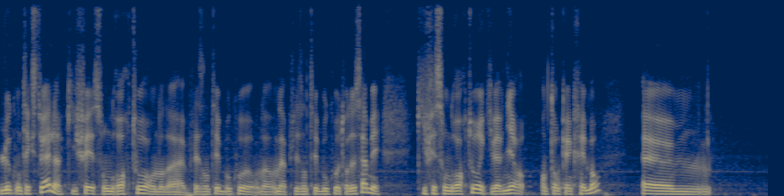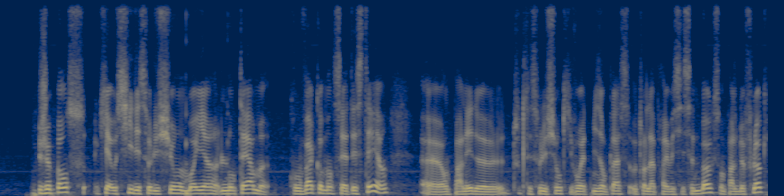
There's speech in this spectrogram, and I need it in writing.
Le contextuel, qui fait son grand retour, on en a plaisanté beaucoup, on a, on a plaisanté beaucoup autour de ça, mais qui fait son grand retour et qui va venir en tant qu'incrément. Euh, je pense qu'il y a aussi des solutions moyen long terme qu'on va commencer à tester. hein. Euh, on parlait de toutes les solutions qui vont être mises en place autour de la Privacy Sandbox. On parle de Flock.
